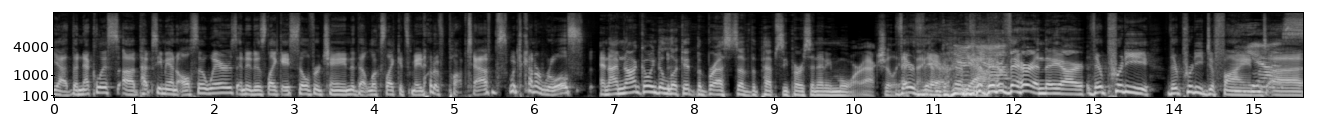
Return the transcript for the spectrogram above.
Yeah, the necklace uh, Pepsi Man also wears, and it is like a silver chain that looks like it's made out of pop tabs, which kind of rules. And I'm not going to look at the breasts of the Pepsi person anymore. Actually, They're there. going- Yeah. they're there, and they are. They're pretty. They're pretty defined. Yes. Uh,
